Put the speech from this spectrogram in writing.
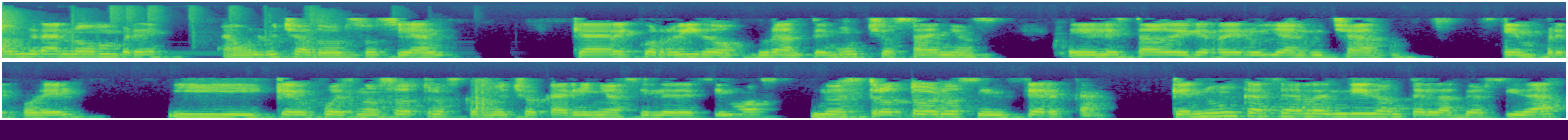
a un gran hombre, a un luchador social que ha recorrido durante muchos años el estado de Guerrero y ha luchado siempre por él y que pues nosotros con mucho cariño así le decimos nuestro toro sin cerca, que nunca se ha rendido ante la adversidad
